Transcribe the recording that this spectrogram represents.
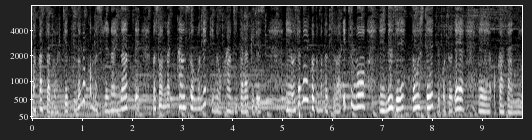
若さの秘訣なのかもしれないなって、まあ、そんな感想もね昨日感じたわけです、えー、幼い子供たちはいつも、えー、なぜどうしてってことで、え、お母さんに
